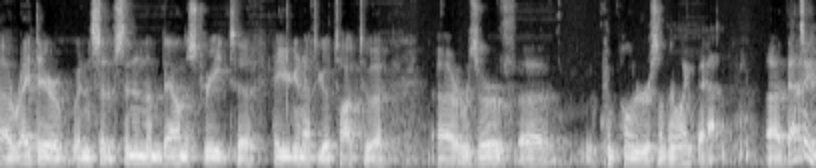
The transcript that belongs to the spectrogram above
uh, right there. Instead of sending them down the street to hey, you're going to have to go talk to a, a reserve uh, component or something like that. Uh, that's a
